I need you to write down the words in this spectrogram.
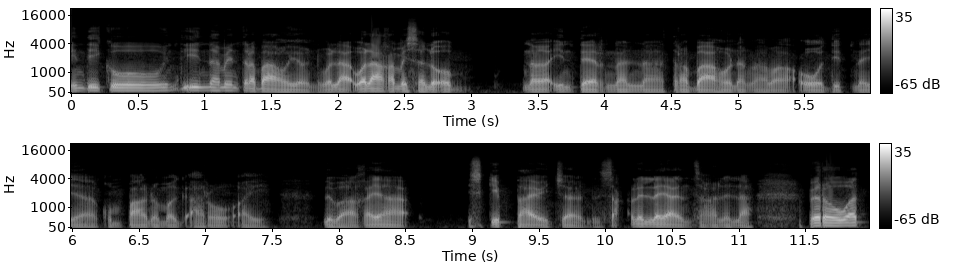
hindi ko hindi namin trabaho 'yon. Wala wala kami sa loob na internal na trabaho ng mga audit na yan kung paano mag-ROI, ba? Kaya skip tayo diyan. Sa kanila yan, sa kanila. Pero what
